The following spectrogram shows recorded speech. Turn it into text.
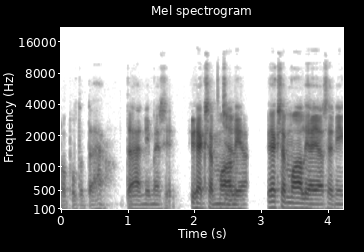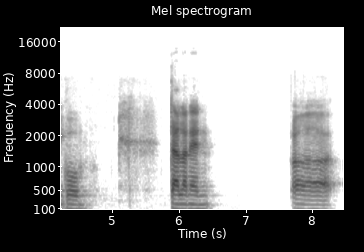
lopulta tähän, tähän nimesin. Yhdeksän maalia, yhdeksän maalia ja se niin kuin, tällainen uh,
